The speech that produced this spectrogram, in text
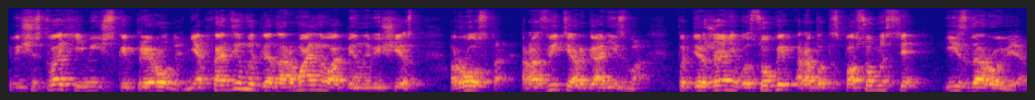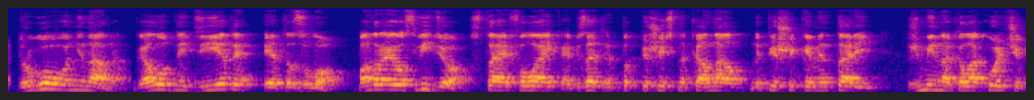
вещества химической природы, необходимые для нормального обмена веществ, роста, развития организма, поддержания высокой работоспособности и здоровья. Другого не надо. Голодные диеты – это зло. Понравилось видео? Ставь лайк, обязательно подпишись на канал, напиши комментарий, жми на колокольчик.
